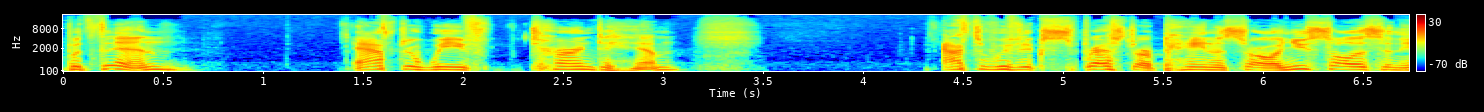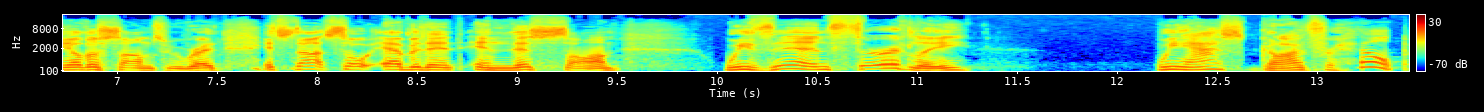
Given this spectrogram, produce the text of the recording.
But then, after we've turned to Him, after we've expressed our pain and sorrow, and you saw this in the other Psalms we read, it's not so evident in this Psalm. We then, thirdly, we ask God for help.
